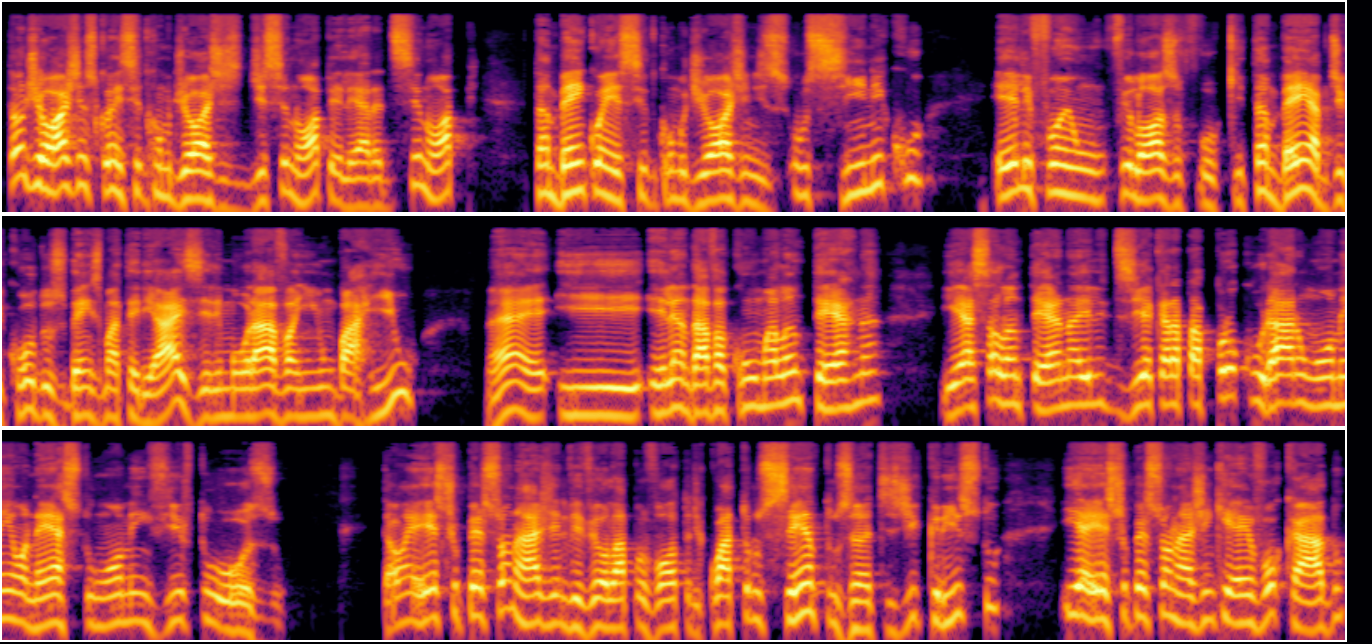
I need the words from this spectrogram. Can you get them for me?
Então, Diógenes, conhecido como Diógenes de Sinop, ele era de Sinop, também conhecido como Diógenes o Cínico, ele foi um filósofo que também abdicou dos bens materiais, ele morava em um barril, né? E ele andava com uma lanterna, e essa lanterna ele dizia que era para procurar um homem honesto, um homem virtuoso. Então é este o personagem, ele viveu lá por volta de 400 antes de Cristo, e é este o personagem que é evocado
